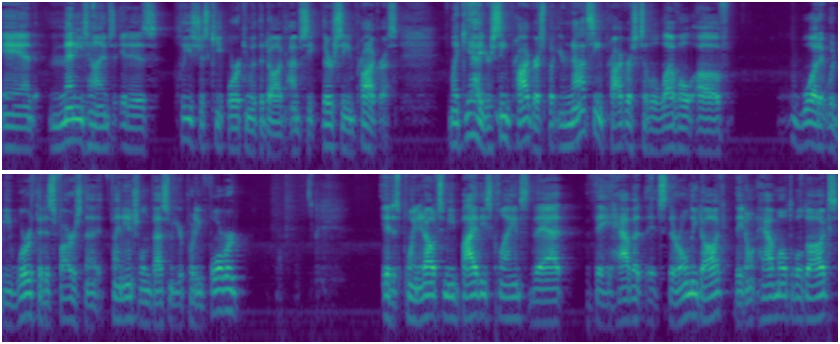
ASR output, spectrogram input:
And many times it is, please just keep working with the dog. I'm see, they're seeing progress. Like, yeah, you're seeing progress, but you're not seeing progress to the level of what it would be worth it as far as the financial investment you're putting forward. It is pointed out to me by these clients that they have it it's their only dog. They don't have multiple dogs.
